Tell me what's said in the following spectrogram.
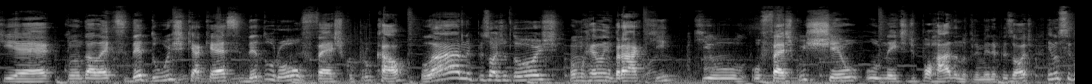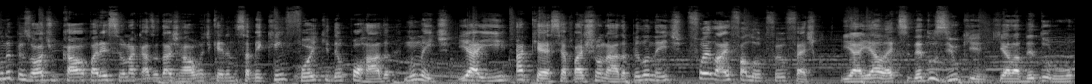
que é quando Alex deduz que a Cassie dedurou o Fesco pro Cal. Lá no episódio 2, vamos relembrar aqui que o, o Fesco encheu o Nate de porrada no primeiro episódio. E no segundo episódio, o Cal apareceu na casa das Howard querendo saber quem foi que deu porrada no Nate. E aí, a Cassie, apaixonada pelo Nate, foi lá e falou que foi o Fesco. E aí, a Alex deduziu que, que ela dedurou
